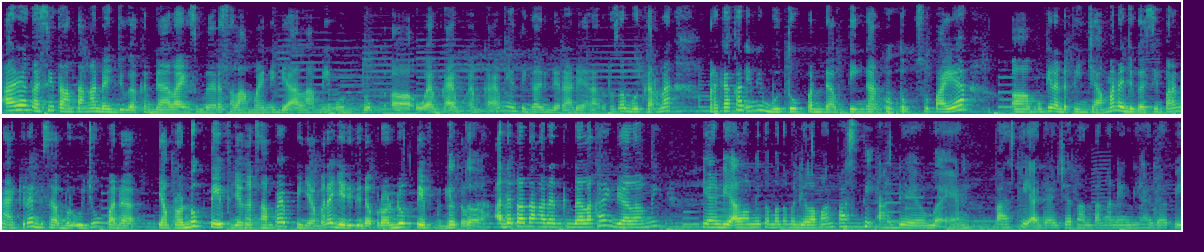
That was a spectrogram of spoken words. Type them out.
ada nggak sih tantangan dan juga kendala yang sebenarnya selama ini dialami untuk uh, eh, UMKM UMKM yang tinggal di daerah-daerah tersebut karena mereka kan ini butuh pendampingan untuk supaya uh, mungkin ada pinjaman dan juga simpanan yang akhirnya bisa berujung pada yang produktif. Jangan hmm. sampai pinjamannya jadi tidak produktif begitu. Betul. Ada tantangan dan kendala kah yang dialami? Yang dialami teman-teman di lapangan pasti ada ya Mbak ya. Hmm. Pasti ada aja tantangan yang dihadapi.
